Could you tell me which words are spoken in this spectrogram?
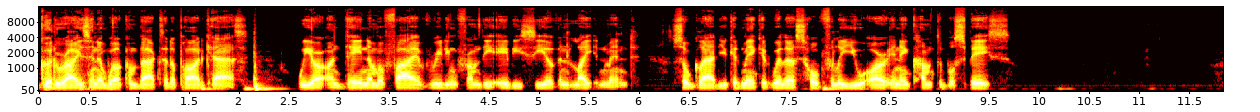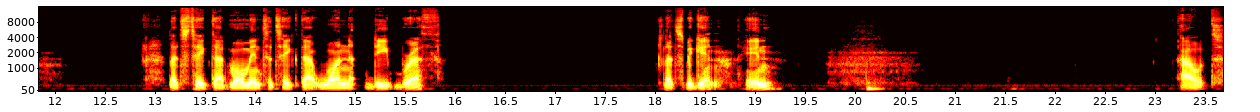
Good rising and welcome back to the podcast. We are on day number five, reading from the ABC of Enlightenment. So glad you could make it with us. Hopefully, you are in a comfortable space. Let's take that moment to take that one deep breath. Let's begin. In, out.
